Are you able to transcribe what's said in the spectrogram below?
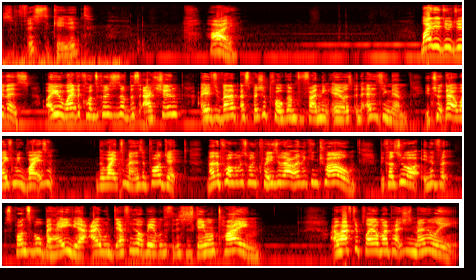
Sophisticated? Hi. Why did you do this? Are you aware of the consequences of this action? I have developed a special program for finding errors and editing them. You took that away from me right as the right to manage the project. Now the program is going crazy without any control. Because you are irresponsible behavior, I will definitely not be able to finish this game on time. I will have to play all my patches manually.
